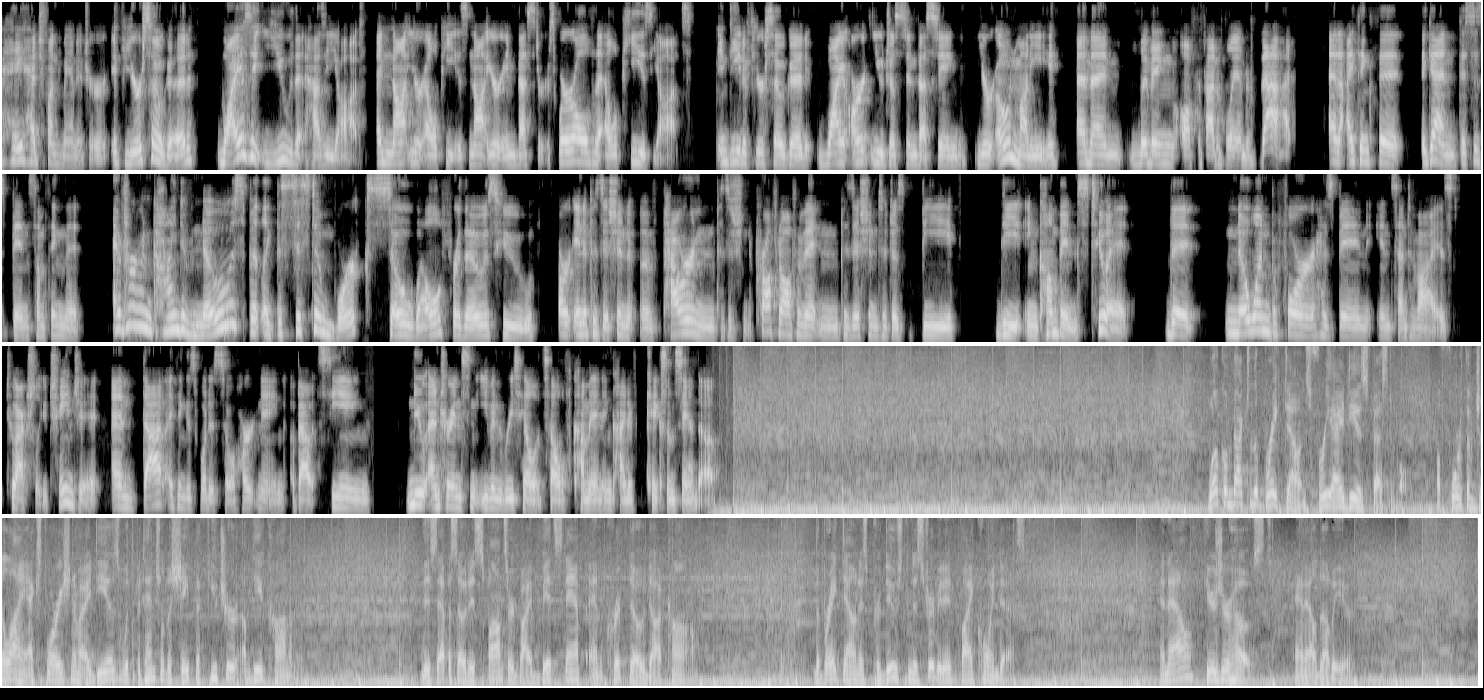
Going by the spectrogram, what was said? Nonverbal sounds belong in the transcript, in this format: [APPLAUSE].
hey, hedge fund manager, if you're so good, why is it you that has a yacht and not your LPs, not your investors? Where are all of the LPs' yachts? Indeed, if you're so good, why aren't you just investing your own money and then living off the fat of the land of that? And I think that, again, this has been something that everyone kind of knows, but like the system works so well for those who are in a position of power and position to profit off of it and position to just be the incumbents to it that no one before has been incentivized to actually change it. And that I think is what is so heartening about seeing new entrants and even retail itself come in and kind of kick some sand up. Welcome back to the Breakdowns Free Ideas Festival, a 4th of July exploration of ideas with the potential to shape the future of the economy. This episode is sponsored by Bitstamp and Crypto.com. The breakdown is produced and distributed by Coindesk. And now, here's your host, NLW.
